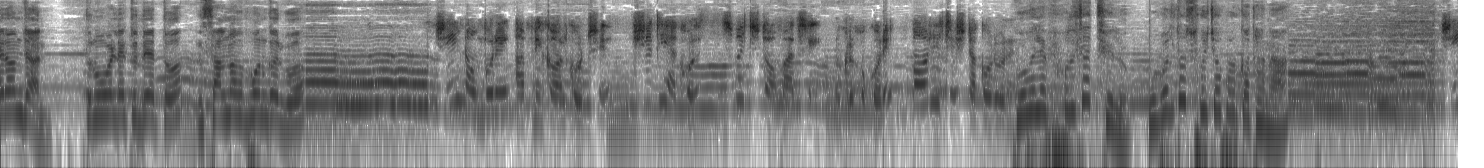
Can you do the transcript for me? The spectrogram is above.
এ রমজান তোর মোবাইলটা একটু দে তো সালমাকে ফোন করব। যে নম্বরে আপনি কল করছেন সেটি এখন সুইচ অফ আছে। অনুগ্রহ করে পরে চেষ্টা করুন। মোবাইলে ফুল ছিল মোবাইল তো সুইচ অফের কথা না। যে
